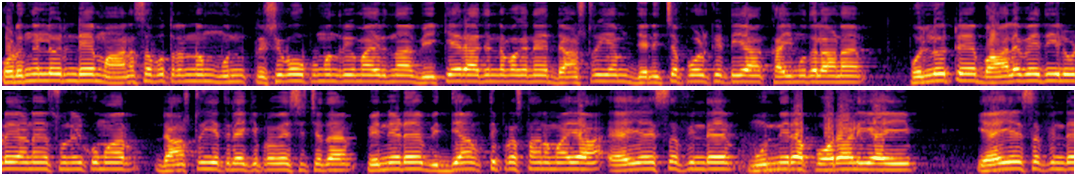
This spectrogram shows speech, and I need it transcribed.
കൊടുങ്ങല്ലൂരിന്റെ മാനസപുത്രനും മുൻ കൃഷിവകുപ്പ് മന്ത്രിയുമായിരുന്ന വി കെ രാജന്റെ മകന് രാഷ്ട്രീയം ജനിച്ചപ്പോൾ കിട്ടിയ കൈമുതലാണ്. പുല്ലൂറ്റ് ബാലവേദിയിലൂടെയാണ് സുനിൽകുമാർ രാഷ്ട്രീയത്തിലേക്ക് പ്രവേശിച്ചത്. പിന്നീട് വിദ്യാർത്ഥി പ്രസ്ഥാനമായ എ എസ് എഫിന്റെ മുൻനിര പോരാളിയായി. എ എസ് എഫിന്റെ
